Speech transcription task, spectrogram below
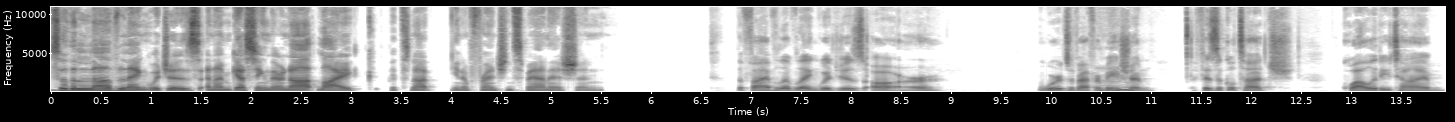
So the love languages, and I'm guessing they're not like it's not you know French and Spanish and The five love languages are words of Mm. affirmation, physical touch, quality time,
